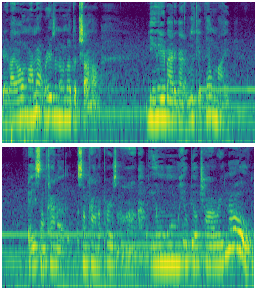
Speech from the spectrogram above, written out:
they're like oh no i'm not raising another child then everybody gotta look at them like they some kind of some kind of person oh, you don't want to help your child raise no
